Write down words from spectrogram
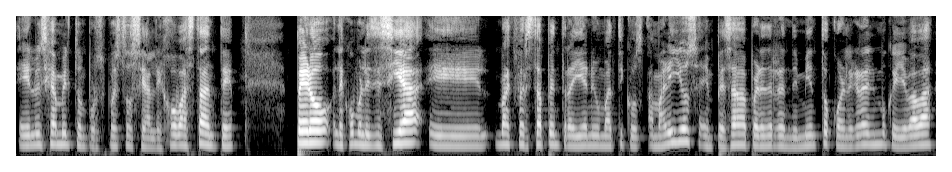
Eh, Lewis Hamilton, por supuesto, se alejó bastante. Pero, como les decía, Max Verstappen traía neumáticos amarillos, empezaba a perder rendimiento con el gran ritmo que llevaba,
